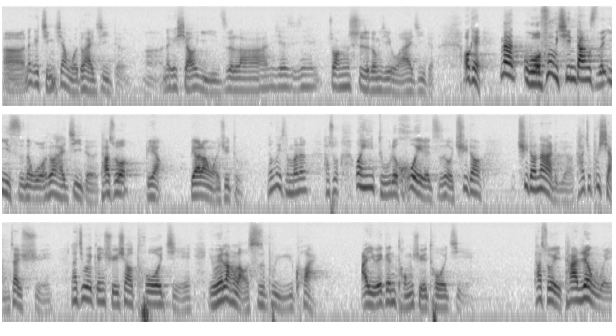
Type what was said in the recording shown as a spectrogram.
啊，那个景象我都还记得啊，那个小椅子啦，那些那些装饰的东西我还记得。OK，那我父亲当时的意思呢，我都还记得。他说不要，不要让我去读。那为什么呢？他说万一读了会了之后去到。去到那里哦，他就不想再学，那就会跟学校脱节，也会让老师不愉快，啊，也会跟同学脱节。他所以他认为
